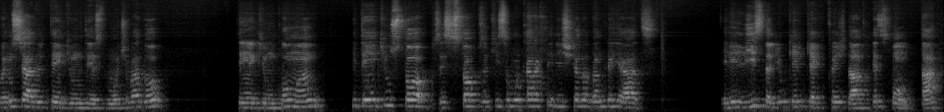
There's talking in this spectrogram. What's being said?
O enunciado tem aqui um texto motivador, tem aqui um comando e tem aqui os tópicos. Esses tópicos aqui são uma característica da banca IADES. Ele lista ali o que ele quer que o candidato responda, tá?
